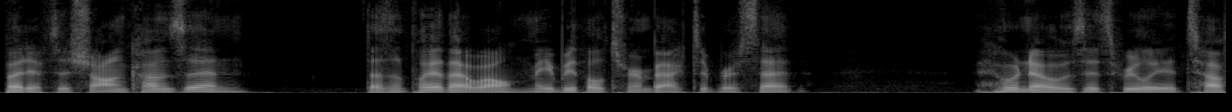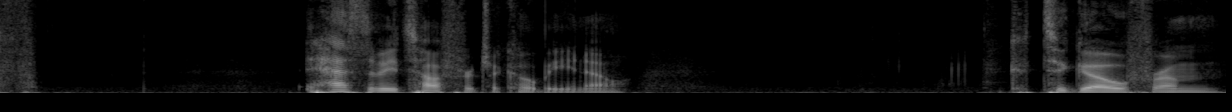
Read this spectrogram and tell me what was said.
But if Deshaun comes in doesn't play that well. Maybe they'll turn back to Brissett. Who knows? It's really a tough. It has to be tough for Jacoby, you know, to go from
